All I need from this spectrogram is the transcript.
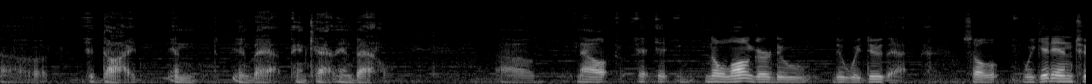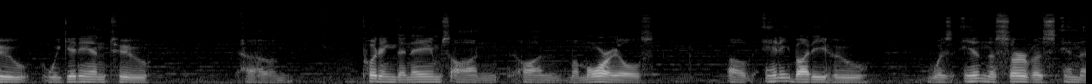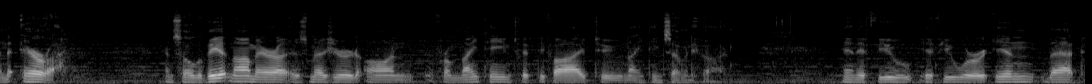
uh, it died in in bat in cat in battle. Uh, now, it, it, no longer do do we do that. So we get into we get into um, putting the names on on memorials of anybody who was in the service in an era. And so the Vietnam era is measured on from 1955 to 1975. And if you if you were in that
